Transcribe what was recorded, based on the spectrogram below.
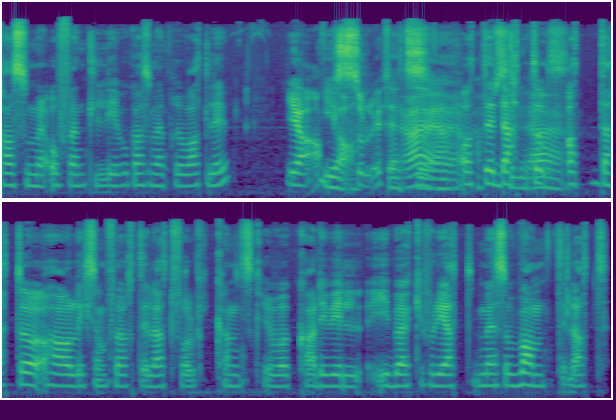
hva som er offentlig liv og hva som er privatliv? ja, Ja, absolutt. det tror jeg. Og at, det dette, at dette har liksom ført til at folk kan skrive hva de vil i bøker, fordi at vi er så vant til at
